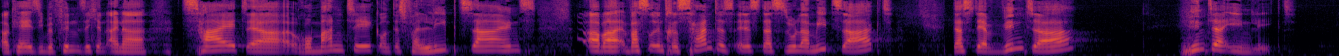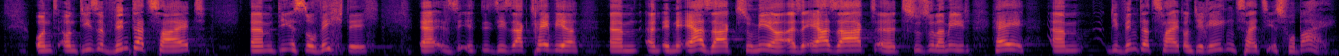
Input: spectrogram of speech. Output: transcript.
Okay, sie befinden sich in einer Zeit der Romantik und des Verliebtseins. Aber was so interessant ist, ist, dass Sulamit sagt, dass der Winter hinter ihnen liegt. Und, und diese Winterzeit, ähm, die ist so wichtig. Er, sie, sie sagt, hey, wir, ähm, er sagt zu mir, also er sagt äh, zu Sulamit, hey, ähm, die Winterzeit und die Regenzeit, sie ist vorbei.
